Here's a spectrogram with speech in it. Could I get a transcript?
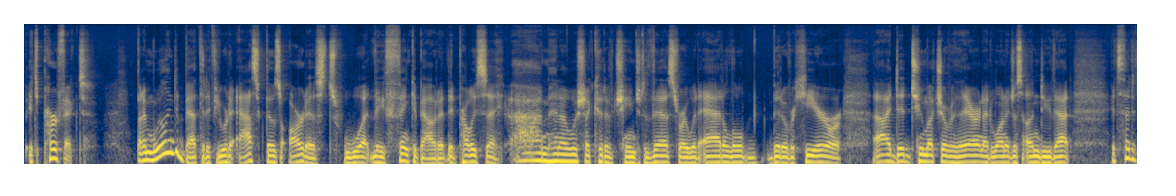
it's perfect, but I'm willing to bet that if you were to ask those artists what they think about it, they'd probably say, ah, man, I wish I could have changed this, or I would add a little bit over here, or ah, I did too much over there and I'd want to just undo that. It's that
